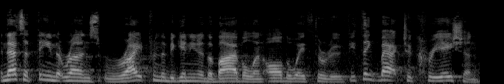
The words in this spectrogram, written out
and that's a theme that runs right from the beginning of the Bible and all the way through. If you think back to creation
